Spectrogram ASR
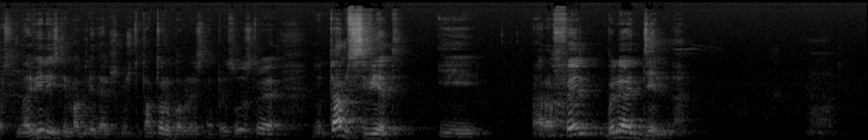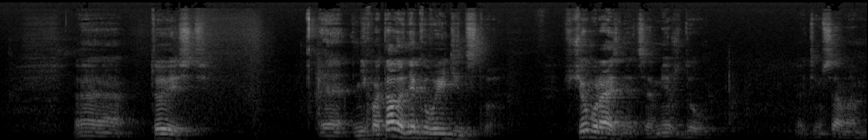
остановились, не могли дальше, потому что там тоже было божественное присутствие, но там свет и Рафель были отдельно. Э, то есть э, не хватало некого единства. В чем разница между этим самым...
